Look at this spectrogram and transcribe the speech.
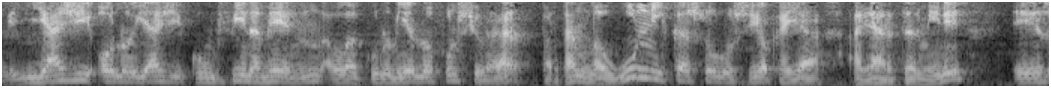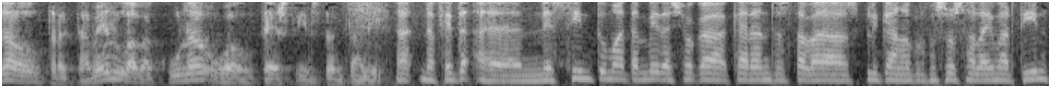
hi hagi o no hi hagi confinament, l'economia no funcionarà. Per tant, l'única solució solució que hi ha a llarg termini és el tractament, la vacuna o el test instantani. Eh, de fet, eh, n'és símptoma també d'això que, que ara ens estava explicant el professor Salai Martín,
